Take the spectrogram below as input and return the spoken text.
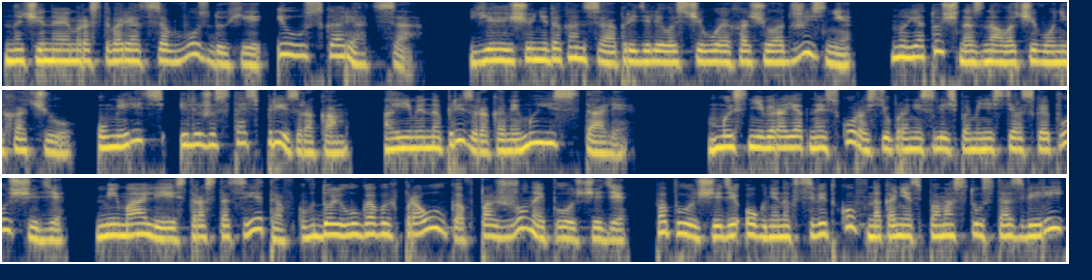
начинаем растворяться в воздухе и ускоряться. Я еще не до конца определилась, чего я хочу от жизни, Но я точно знала, чего не хочу — умереть или же стать призраком, а именно призраками мы и стали. Мы с невероятной скоростью пронеслись по Министерской площади, мимо аллеи страстоцветов, вдоль луговых проулков, по Жженой площади, по площади огненных цветков, наконец, по мосту ста зверей,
